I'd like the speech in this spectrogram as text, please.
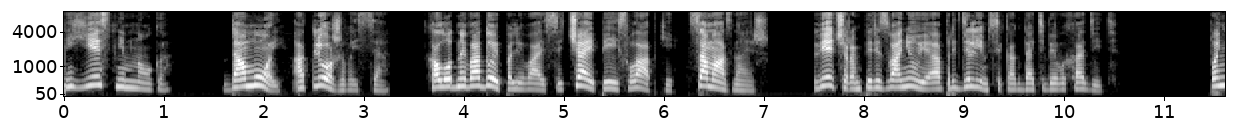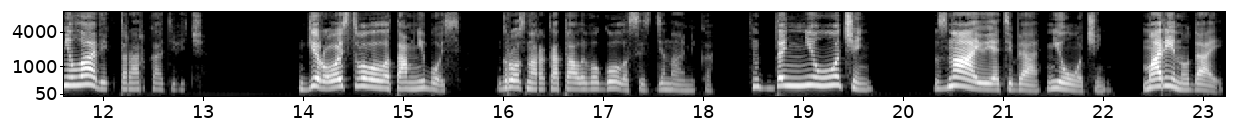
«Есть немного». «Домой! Отлеживайся! Холодной водой поливайся, чай пей сладкий, сама знаешь. Вечером перезвоню и определимся, когда тебе выходить». Поняла, Виктор Аркадьевич. Геройствовала там, небось. Грозно рокотал его голос из динамика. Да не очень. Знаю я тебя, не очень. Марину дай.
